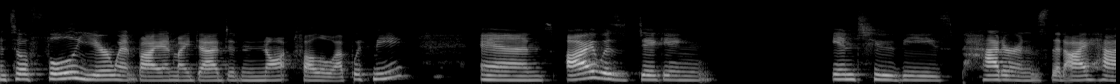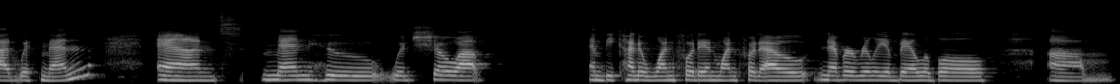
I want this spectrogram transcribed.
And so a full year went by, and my dad did not follow up with me. And I was digging into these patterns that I had with men and men who would show up and be kind of one foot in, one foot out, never really available. Um,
